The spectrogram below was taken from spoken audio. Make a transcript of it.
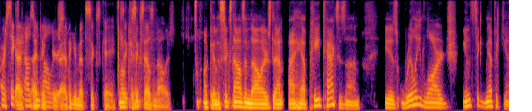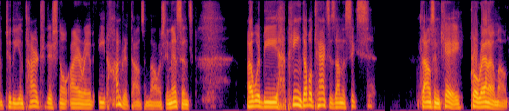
or six thousand dollars. I think he meant six k, six thousand dollars. Okay, the six thousand dollars that I have paid taxes on is really large, insignificant to the entire traditional IRA of $800,000. In essence, I would be paying double taxes on the 6,000K pro rata amount.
